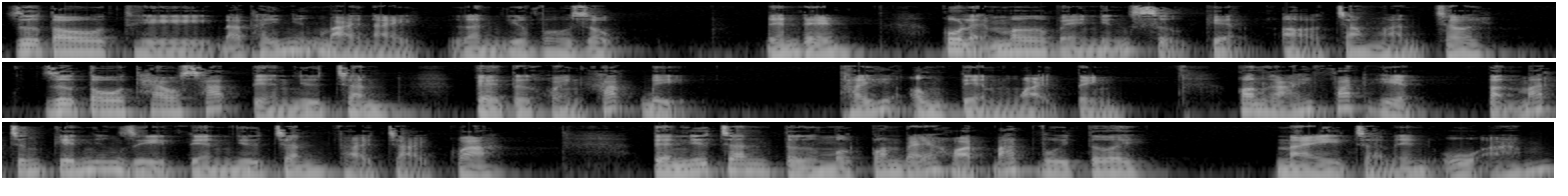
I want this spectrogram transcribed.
Dư Tô thì đã thấy những bài này gần như vô dụng. Đến đêm, cô lại mơ về những sự kiện ở trong màn chơi. Dư Tô theo sát tiền như chân kể từ khoảnh khắc bị thấy ông tiền ngoại tình. Con gái phát hiện tận mắt chứng kiến những gì tiền như chân phải trải qua. Tiền như chân từ một con bé hoạt bát vui tươi, nay trở nên u ám.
